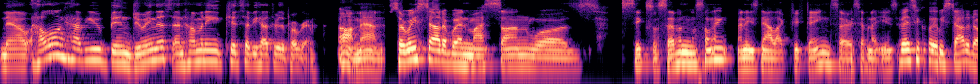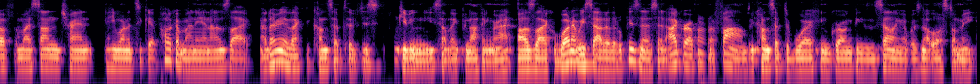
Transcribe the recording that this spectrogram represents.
Now, how long have you been doing this and how many kids have you had through the program? Oh man. So we started when my son was six or seven or something, and he's now like 15, so seven, eight years. Basically, we started off, my son Trent, he wanted to get pocket money, and I was like, I don't really like the concept of just giving you something for nothing, right? I was like, why don't we start a little business? And I grew up on a farm. The concept of working, growing things and selling it was not lost on me.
